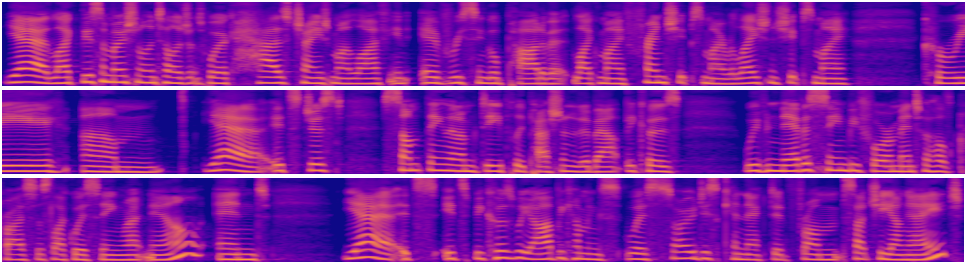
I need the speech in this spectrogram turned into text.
yeah, like this emotional intelligence work has changed my life in every single part of it. Like my friendships, my relationships, my career. Um, yeah, it's just something that I'm deeply passionate about because we've never seen before a mental health crisis like we're seeing right now, and yeah, it's it's because we are becoming we're so disconnected from such a young age.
